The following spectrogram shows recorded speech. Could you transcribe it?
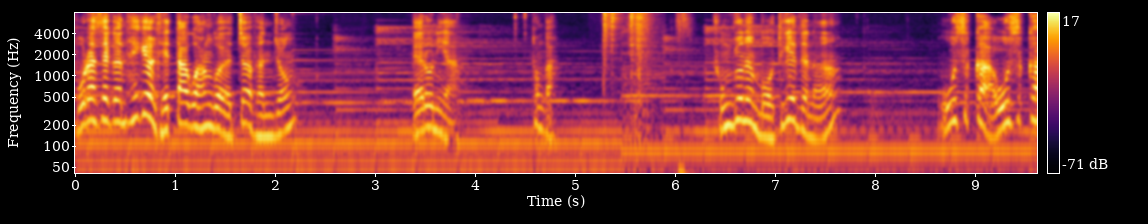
보라색은 해결됐다고 한 거였죠 변종? 베로니아. 통과. 종교는 뭐 어떻게 되나? 오스카. 오스카는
